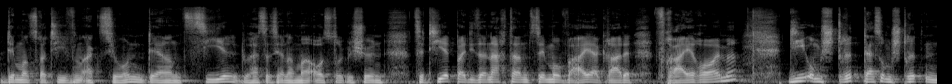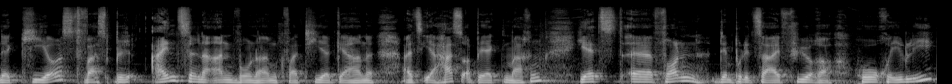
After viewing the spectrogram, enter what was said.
demonstrativen Aktionen, deren Ziel, du hast es ja nochmal ausdrücklich schön zitiert, bei dieser Nachttanzdemo war ja gerade Freiräume, die umstritt, das umstrittene Kiosk, was einzelne Anwohner im Quartier gerne als ihr Hassobjekt machen, jetzt äh, von dem Polizeiführer Hochjuli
